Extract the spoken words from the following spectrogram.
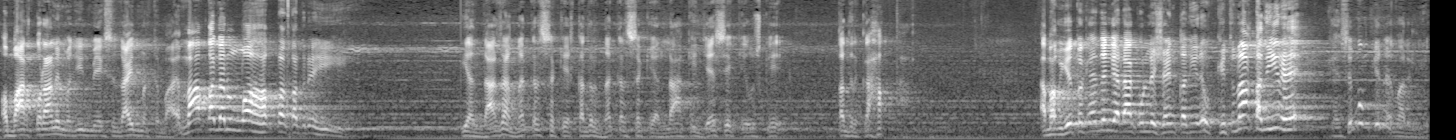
और बार कुरान मजीद में एक से जायद मरतबा है। मा कदर का कदर ही ये अंदाज़ा न कर सके, कदर न कर सके अल्लाह की, जैसे कि उसके कदर का हक था। अब हम ये तो कह देंगे अलाकुल्ल शैन कदीर है। वो कितना कदीर है? कैसे मुमकिन है हमारे लिए?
